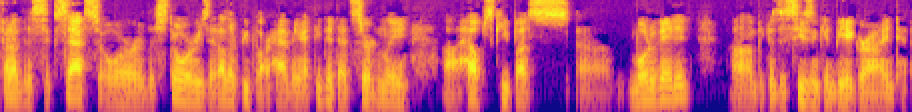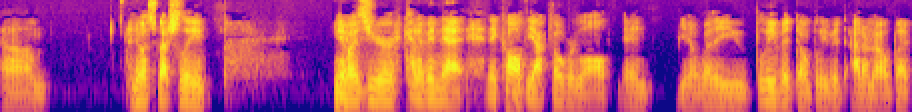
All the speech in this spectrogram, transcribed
kind of the success or the stories that other people are having, I think that that certainly uh, helps keep us uh, motivated um, because the season can be a grind. Um, I know, especially, you know, as you're kind of in that, they call it the October lull, and you know, whether you believe it, don't believe it, I don't know, but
